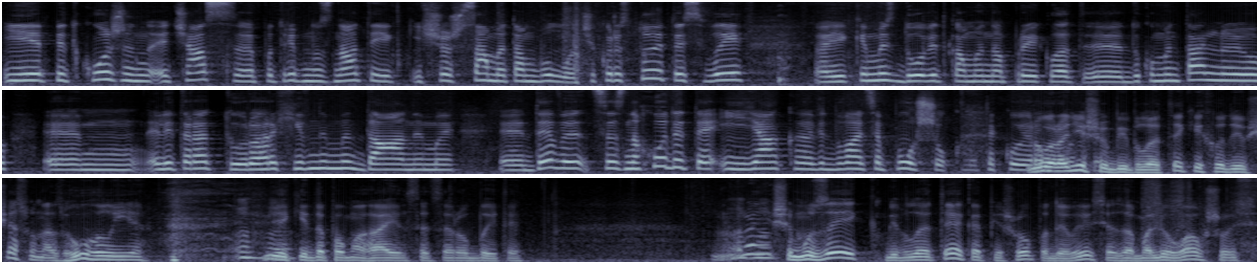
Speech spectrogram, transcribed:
І під кожен час е, потрібно знати, що ж саме там було. Чи користуєтесь ви е, якимись довідками, наприклад, е, документальною ем, літературою, архівними даними, де ви це знаходите і як відбувається пошук такої Ну, раніше в бібліотеки ходив, зараз у нас Google є, який допомагає все це робити. Ну, Раніше музей, бібліотека, пішов, подивився, замалював щось.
